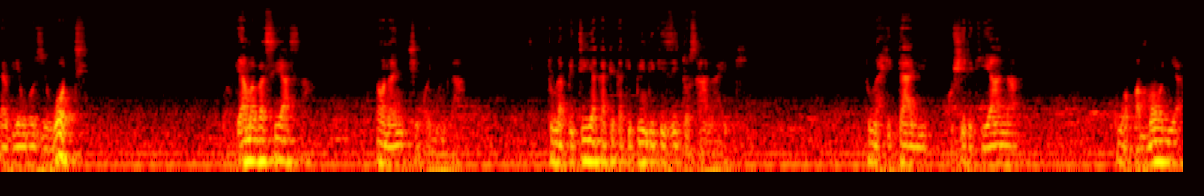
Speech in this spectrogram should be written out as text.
na viongozi wote wa vyama vya siasa na wananchi kwa jumla. Tunapitia katika kipindi kizito sana hiki. Tunahitaji kushirikiana, kuwa pamoja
